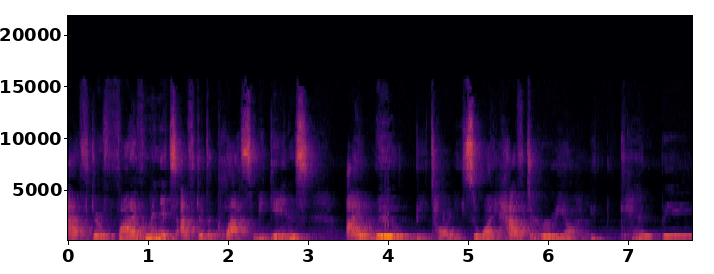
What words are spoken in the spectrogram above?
after 5 minutes after the class begins, I will be tardy. So I have to hurry up. It can be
